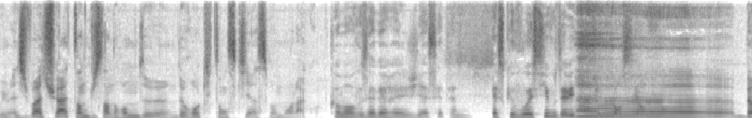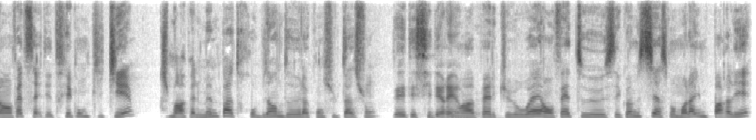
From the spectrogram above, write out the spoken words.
il m'a dit, voilà, tu es atteinte du syndrome de, de Rokitansky à ce moment-là. Quoi. Comment vous avez réagi à cette annonce? Est-ce que vous aussi, vous avez tout de suite pensé enfant? Euh, ben, En fait, ça a été très compliqué. Je me rappelle même pas trop bien de la consultation. Vous avez été sidéré. Je me peu. rappelle que, ouais, en fait, euh, c'est comme si à ce moment-là, il me parlait.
